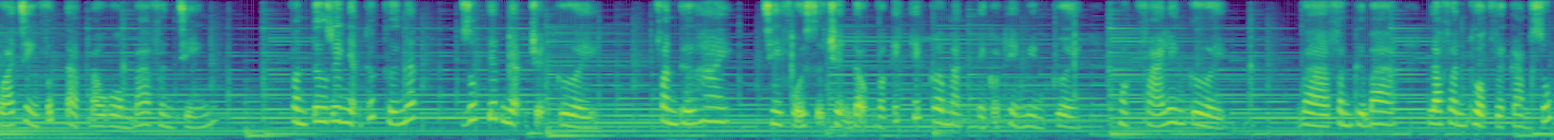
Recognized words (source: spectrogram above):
quá trình phức tạp bao gồm 3 phần chính. Phần tư duy nhận thức thứ nhất, giúp tiếp nhận chuyện cười. Phần thứ hai, chi phối sự chuyển động và kích thích cơ mặt để có thể mỉm cười hoặc phá lên cười. Và phần thứ ba là phần thuộc về cảm xúc,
